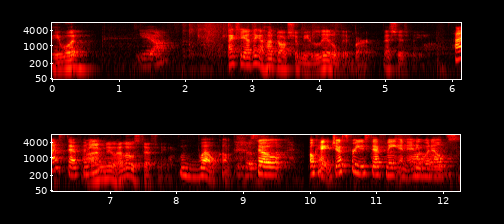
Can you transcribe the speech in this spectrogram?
He would? Yeah. Actually, I think a hot dog should be a little bit burnt. That's just me. Hi, Stephanie. I'm new. Hello, Stephanie. Welcome. So, okay, just for you, Stephanie, and anyone dogs else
